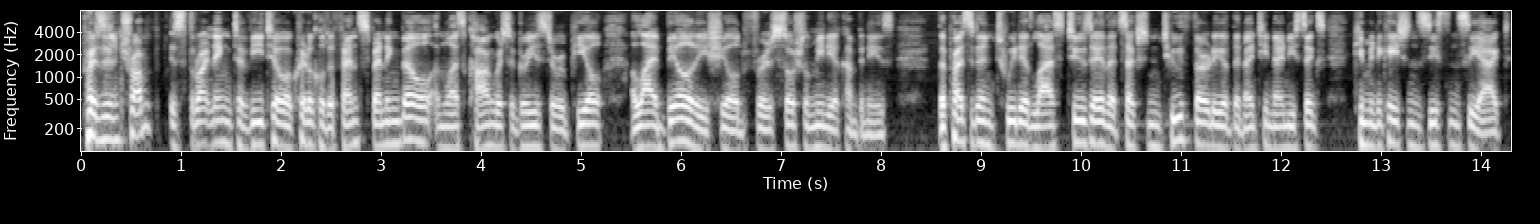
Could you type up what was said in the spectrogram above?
President Trump is threatening to veto a critical defense spending bill unless Congress agrees to repeal a liability shield for social media companies. The president tweeted last Tuesday that Section 230 of the 1996 Communications Decency Act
